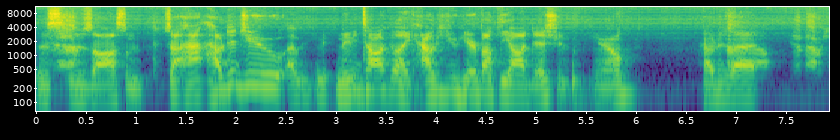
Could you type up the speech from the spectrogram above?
It was, yeah. it was awesome. So how, how did you uh, maybe talk like how did you hear about the audition? You know, how did that? Uh, yeah, that was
